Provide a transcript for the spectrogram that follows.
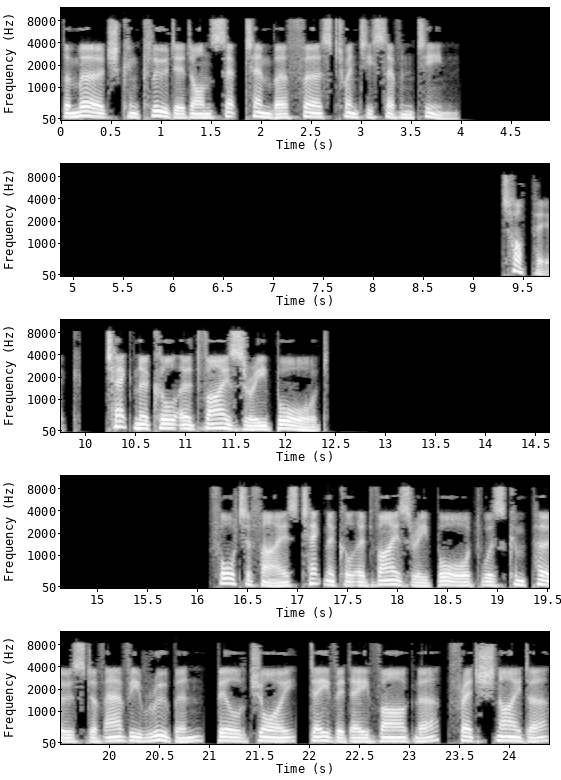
The merge concluded on September 1, 2017. Technical Advisory Board Fortify's Technical Advisory Board was composed of Avi Rubin, Bill Joy, David A. Wagner, Fred Schneider,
